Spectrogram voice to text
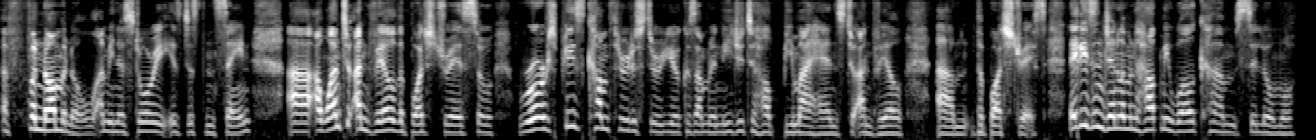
a phenomenal. I mean, her story is just insane. Uh, I want to unveil the botched dress. So, Roars, please come through the studio because I'm going to need you to help be my hands to unveil um, the botched dress. Ladies and gentlemen, help me welcome Silomo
